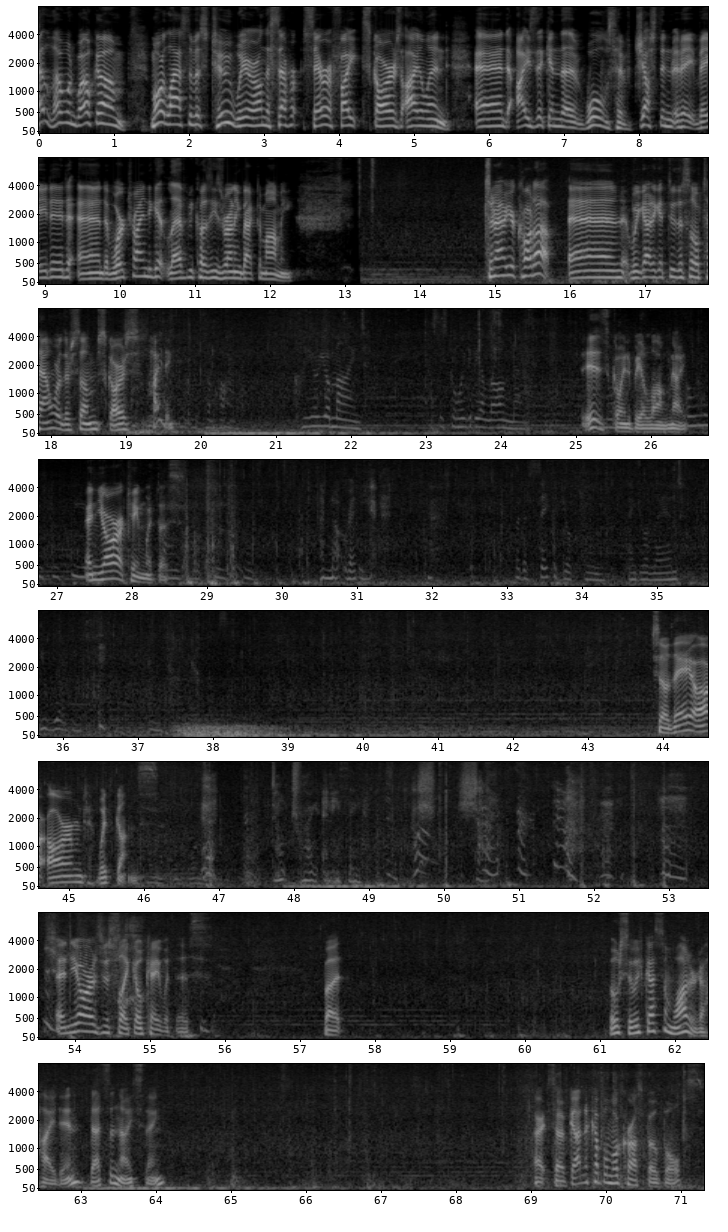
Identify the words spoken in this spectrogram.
Hello and welcome. More Last of Us 2. We are on the Ser- Seraphite Scars Island, and Isaac and the wolves have just invaded, and we're trying to get Lev because he's running back to mommy. So now you're caught up, and we got to get through this little town where there's some scars hiding. Clear your mind. This is going to be a long night. It is going to be a long night. Only through fear And Yara came with us. I see the truth. I'm not ready. For the sake of your kin and your land, you will be. When the time comes. So they are armed with guns. Don't try anything. Shut up. And Yara's just like okay with this. But Oh, so we've got some water to hide in. That's a nice thing. Alright, so I've gotten a couple more crossbow bolts.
